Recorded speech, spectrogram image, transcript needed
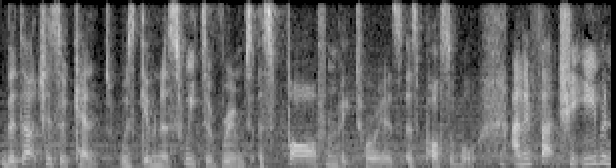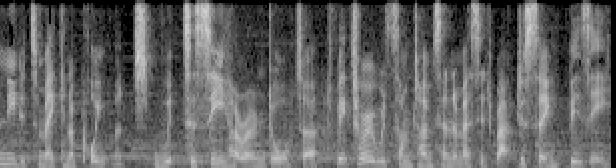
The Duchess of Kent was given a suite of rooms as far from Victoria's as possible. And in fact, she even needed to make an appointment to see her own daughter. Victoria would sometimes send a message back just saying busy.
